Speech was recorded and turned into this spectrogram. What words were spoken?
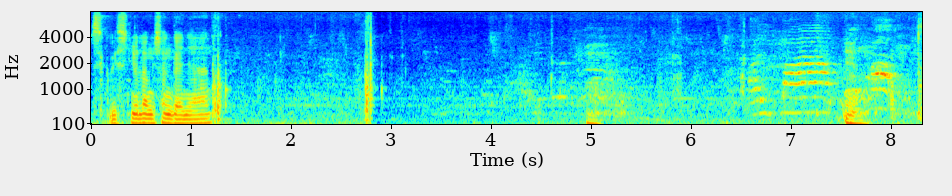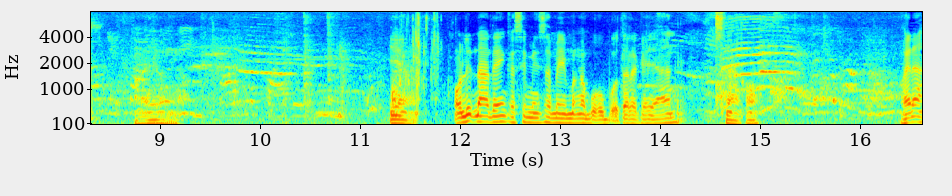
Squeeze nyo lang siyang ganyan. Ayan. Ayun. Ayan. Ulit natin kasi minsan may mga buo-buo talaga yan. Tapos na ako. Okay na.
